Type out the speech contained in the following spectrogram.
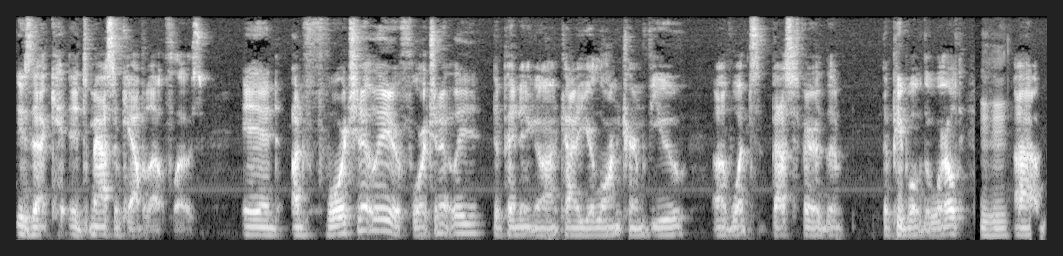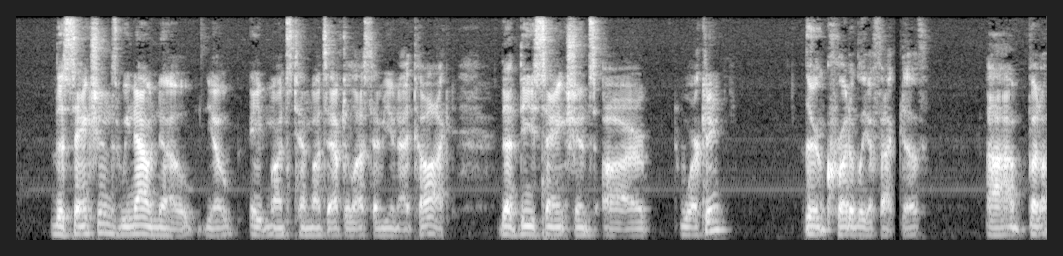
is that it's massive capital outflows. And unfortunately, or fortunately, depending on kind of your long term view of what's best for the, the people of the world, mm-hmm. um, the sanctions, we now know, you know, eight months, 10 months after last time you and I talked, that these sanctions are working. They're incredibly effective. Uh, but a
